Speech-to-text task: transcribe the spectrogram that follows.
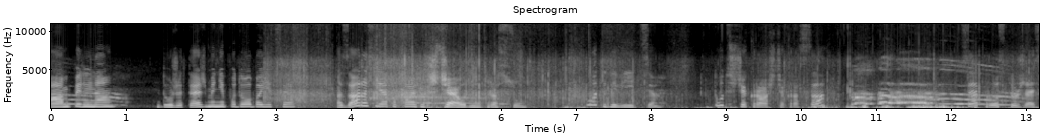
Ампельна. Дуже теж мені подобається. А зараз я покажу ще одну красу. От дивіться, тут ще краща краса. Просто жесть.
